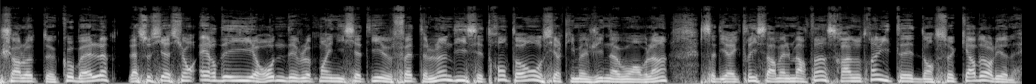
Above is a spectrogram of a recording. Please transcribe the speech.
Charlotte Cobel. L'association RDI Rhône Développement Initiative fête lundi ses 30 ans au Cirque Imagine à Vaux-en-Velin. Sa directrice Armelle Martin sera notre invitée dans ce quart d'heure lyonnais.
